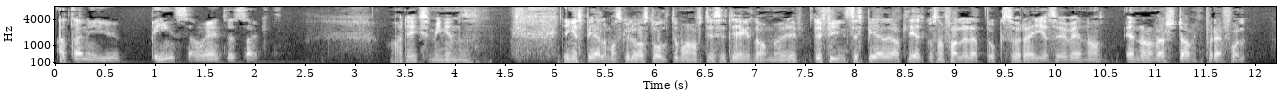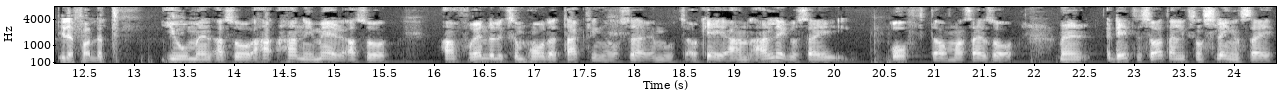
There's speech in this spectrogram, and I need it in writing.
att han är ju pinsam rent ut sagt. Ja, det är liksom ingen det är ingen spelare man skulle vara stolt om man haft i sitt eget lag, men det, det finns ju spelare i Atletico som faller lätt också. Reyes är ju en av, en av de värsta på det fall, i det fallet. Jo, men alltså han, han är mer, alltså han får ändå liksom hårda tacklingar och så här emot sig. Okej, okay, han, han lägger sig ofta om man säger så. Men det är inte så att han liksom slänger sig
